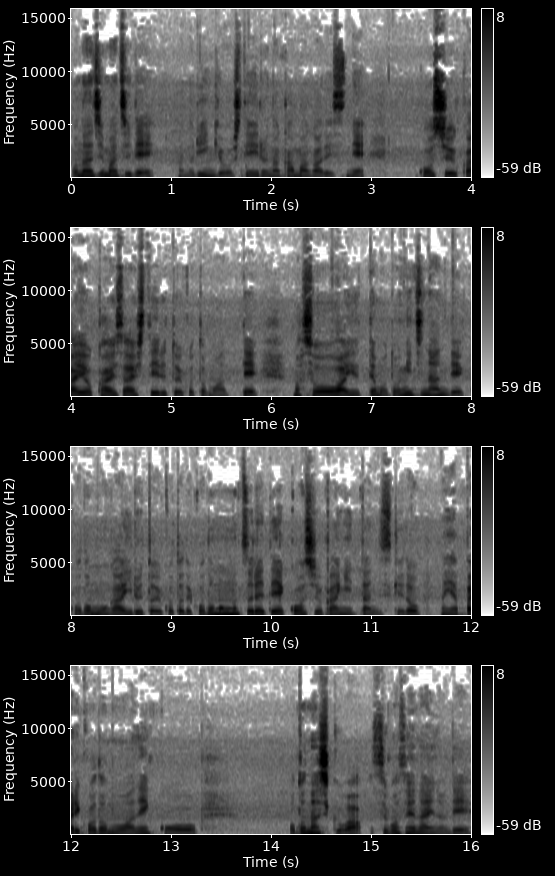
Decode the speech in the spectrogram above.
同じ町であの林業をしている仲間がですね講習会を開催しているということもあって、まあ、そうは言っても土日なんで子供がいるということで子供も連れて講習会に行ったんですけど、まあ、やっぱり子供はねこうおとなしくは過ごせないので、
